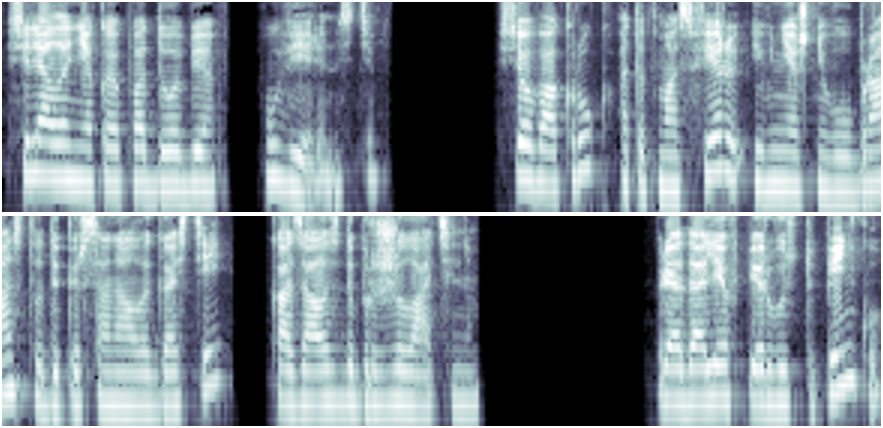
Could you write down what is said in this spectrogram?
вселяло некое подобие уверенности. Все вокруг, от атмосферы и внешнего убранства до персонала и гостей, казалось доброжелательным. Преодолев первую ступеньку,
